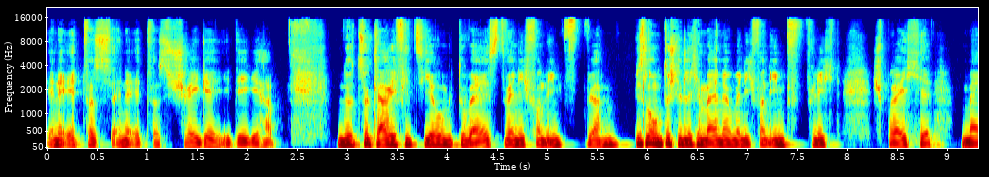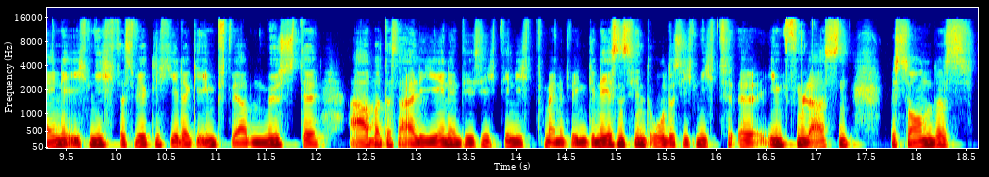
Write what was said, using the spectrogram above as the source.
eine, etwas, eine etwas schräge Idee gehabt. Nur zur Klarifizierung, du weißt, wenn ich von Impf, wir haben ein bisschen unterschiedliche Meinungen, wenn ich von Impfpflicht spreche, meine ich nicht, dass wirklich jeder geimpft werden müsste, aber dass alle jenen, die sich, die nicht meinetwegen genesen sind oder sich nicht äh, impfen lassen, besonders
